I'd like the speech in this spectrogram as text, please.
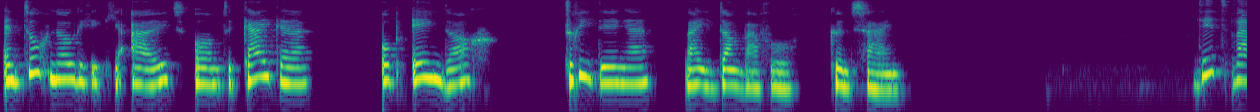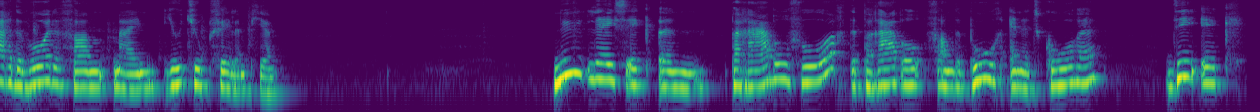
En toch nodig ik je uit om te kijken op één dag drie dingen waar je dankbaar voor kunt zijn. Dit waren de woorden van mijn YouTube-filmpje. Nu lees ik een parabel voor, de parabel van de boer en het koren, die ik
